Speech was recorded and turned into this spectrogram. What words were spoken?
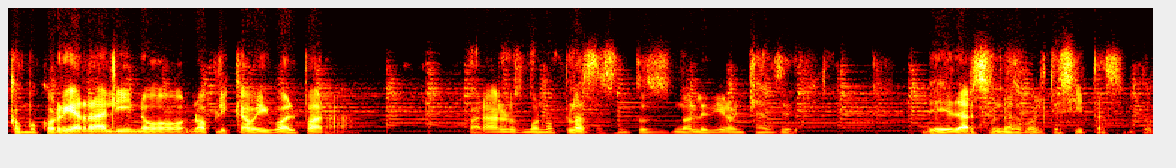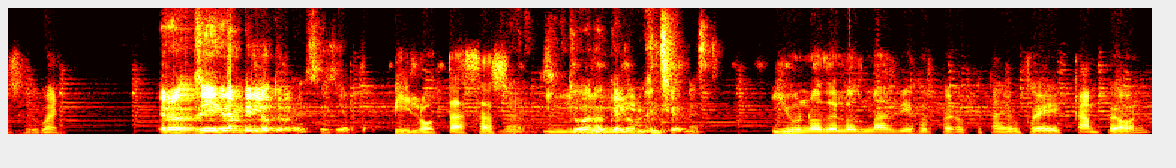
Como corría rally, no, no aplicaba igual para, para los monoplazas, entonces no le dieron chance de darse unas vueltecitas. Entonces, bueno, Pero sí, gran piloto, ¿eh? Sí, es cierto. pilotazazo. No, y, Qué bueno que lo mencionaste. y uno de los más viejos, pero que también fue campeón,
